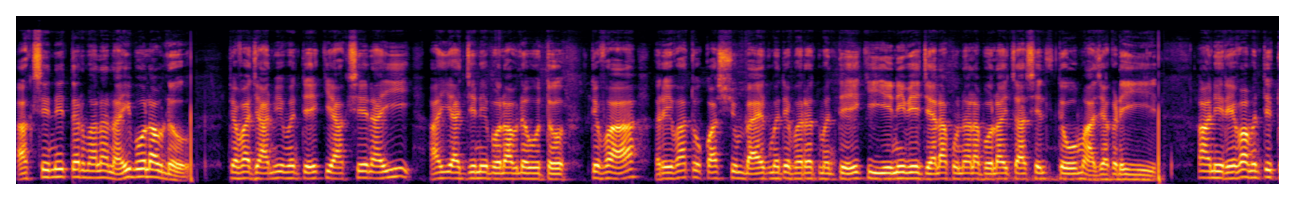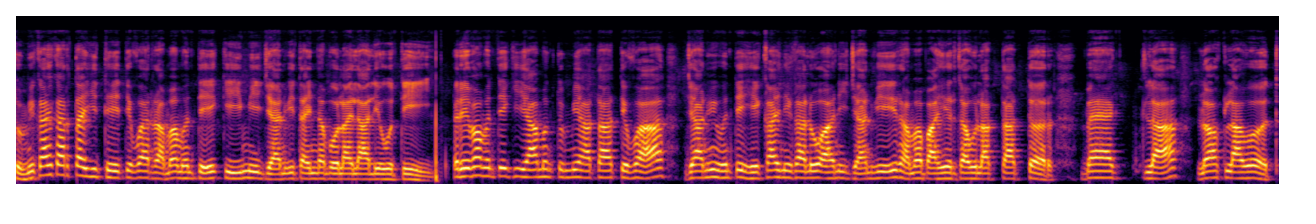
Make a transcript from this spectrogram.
अक्षयने तर मला नाही बोलावलं. तेव्हा जान्हवी म्हणते की अक्षय नाही आई आजीने बोलावलं होतं. तेव्हा रेवा तो कॉस्ट्युम बॅगमध्ये भरत म्हणते की एनिवे ज्याला कुणाला बोलायचा असेल तो माझ्याकडे येईल. आणि रेवा म्हणते तुम्ही काय करता इथे? तेव्हा रमा म्हणते की मी जान्हवीताईंना बोलायला आले होते. रेवा म्हणते की या मग तुम्ही आता. तेव्हा जान्हवी म्हणते हे काय निघालो? आणि जान्हवी रमा बाहेर जाऊ लागतात तर बॅगला लॉक लावत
